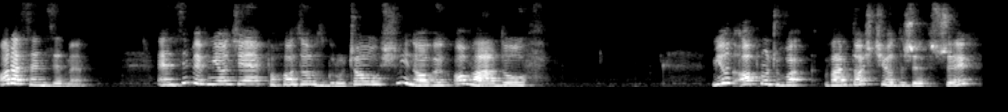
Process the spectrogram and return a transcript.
oraz enzymy. Enzymy w miodzie pochodzą z gruczołów ślinowych, owadów. Miód oprócz wa- wartości odżywczych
